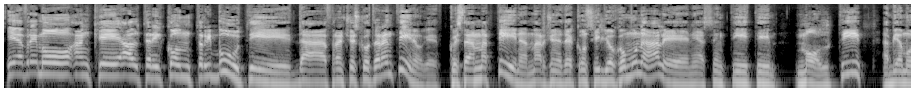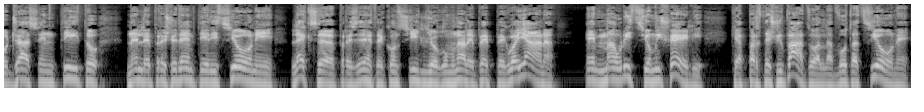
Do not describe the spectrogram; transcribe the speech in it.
E avremo anche altri contributi da Francesco Tarantino, che questa mattina, a margine del Consiglio Comunale, ne ha sentiti molti. Abbiamo già sentito nelle precedenti edizioni l'ex Presidente del Consiglio Comunale Peppe Guaiana e Maurizio Miceli, che ha partecipato alla votazione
